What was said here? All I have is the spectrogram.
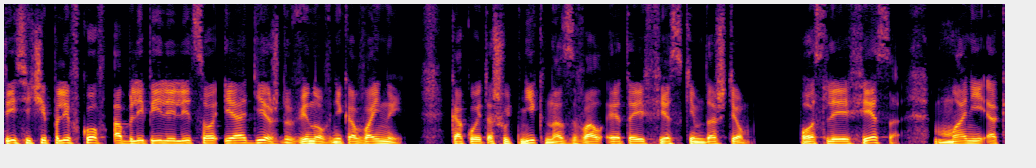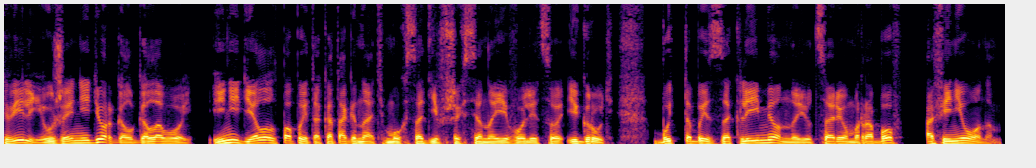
Тысячи плевков облепили лицо и одежду виновника войны. Какой-то шутник назвал это эфесским дождем. После Эфеса Маний Аквилий уже не дергал головой и не делал попыток отогнать мух, садившихся на его лицо и грудь, будто бы заклейменную царем рабов Афинионом.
